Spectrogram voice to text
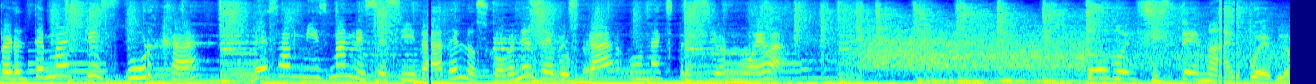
Pero el tema es que surja de esa misma necesidad de los jóvenes de buscar una expresión nueva. Todo el sistema al pueblo.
